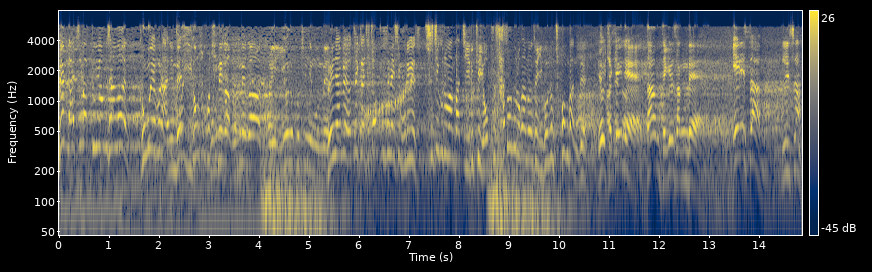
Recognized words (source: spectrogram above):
맨 마지막 동영상은 동호회분 아닌데? 이동수 코치 몸매가 몸매가 거의 이현우 코치님 몸매. 왜냐면 여태까지 점프 스매싱 우리 수직으로만 봤지 이렇게 옆으로 사선으로 가면서 이거는 처음 봤는데. 여기 적혀 있네. 다음 대결 상대. 일산. 일산.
